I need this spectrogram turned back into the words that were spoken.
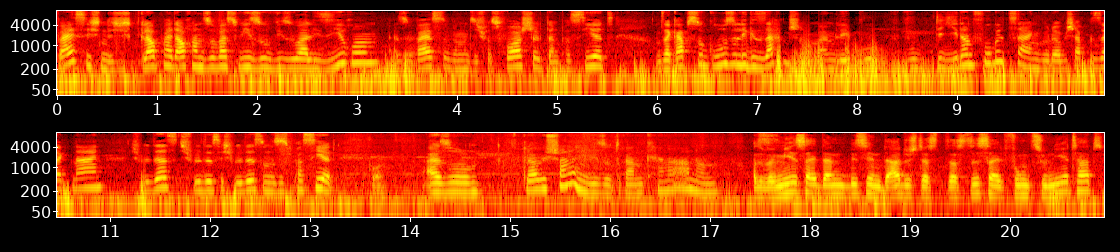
weiß ich nicht. Ich glaube halt auch an sowas wie so Visualisierung. Also weißt du, wenn man sich was vorstellt, dann passiert's. Und da gab es so gruselige Sachen schon in meinem Leben, wo, wo dir jeder einen Vogel zeigen würde. Aber ich habe gesagt, nein, ich will das, ich will das, ich will das und es ist passiert. Voll. Also glaube ich schon irgendwie so dran, keine Ahnung. Also bei mir ist halt dann ein bisschen dadurch, dass, dass das halt funktioniert hat,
